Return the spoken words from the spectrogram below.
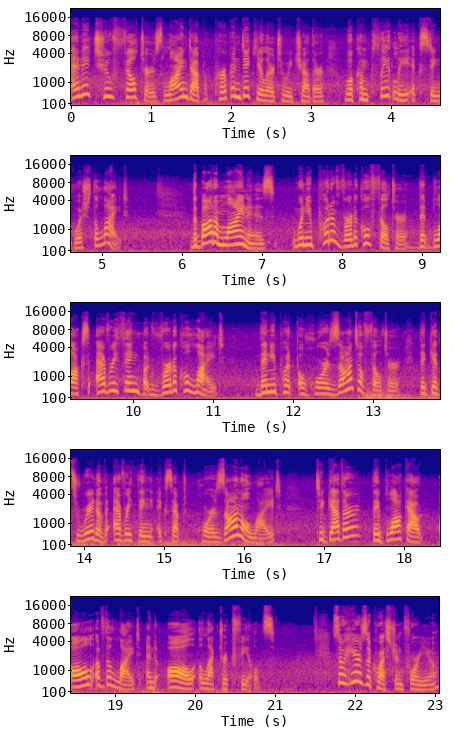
Any two filters lined up perpendicular to each other will completely extinguish the light. The bottom line is, when you put a vertical filter that blocks everything but vertical light, then you put a horizontal filter that gets rid of everything except horizontal light. Together, they block out all of the light and all electric fields. So here's a question for you.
